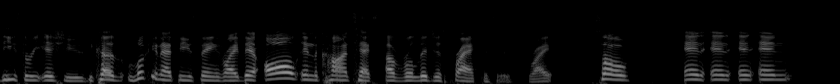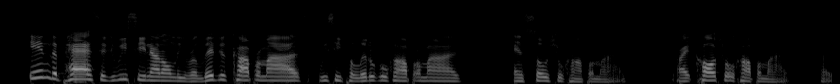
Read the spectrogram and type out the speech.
these three issues, because looking at these things, right, they're all in the context of religious practices, right? So, and and and and in the passage, we see not only religious compromise, we see political compromise and social compromise, right? Cultural compromise, right?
